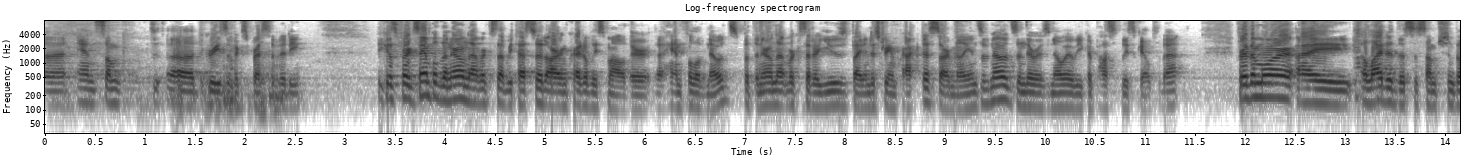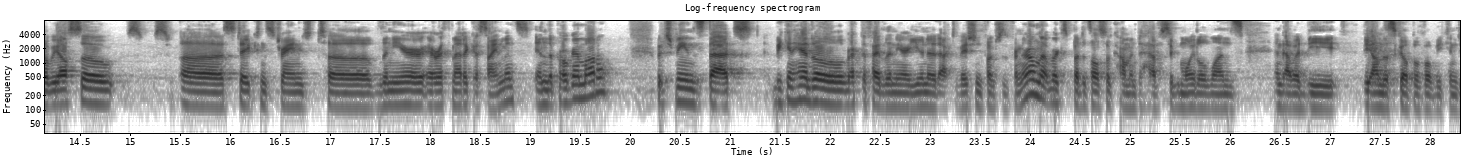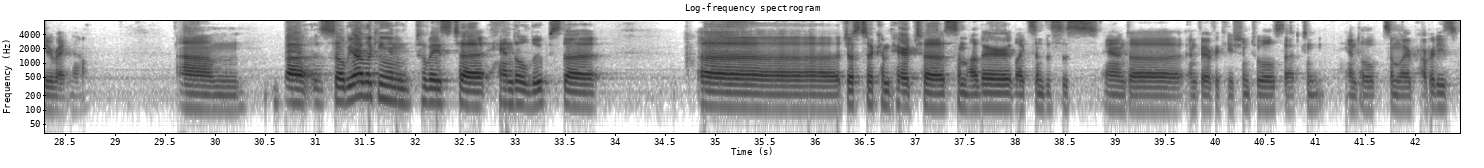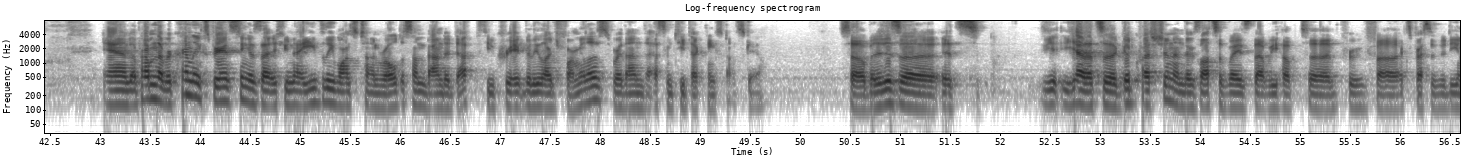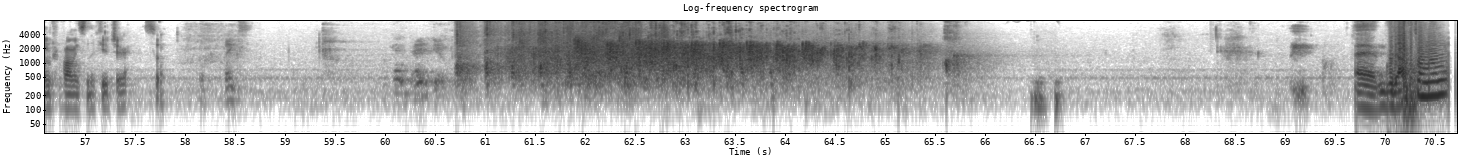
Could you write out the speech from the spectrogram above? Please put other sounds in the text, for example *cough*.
uh, and some uh, degrees of expressivity. Because, for example, the neural networks that we tested are incredibly small. They're a handful of nodes, but the neural networks that are used by industry in practice are millions of nodes, and there was no way we could possibly scale to that. Furthermore, I elided this assumption, but we also uh, stay constrained to linear arithmetic assignments in the program model, which means that we can handle rectified linear unit activation functions for neural networks, but it's also common to have sigmoidal ones, and that would be beyond the scope of what we can do right now. Um, but so we are looking into ways to handle loops the uh, just to compare to some other like synthesis and uh, and verification tools that can handle similar properties. And a problem that we're currently experiencing is that if you naively want to unroll to some bounded depth, you create really large formulas where then the SMT techniques don't scale. So, but it is a, it's, yeah, that's a good question, and there's lots of ways that we hope to improve uh, expressivity and performance in the future. So, thanks. Okay, thank you. Uh, good afternoon,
